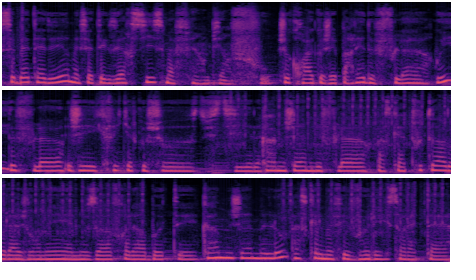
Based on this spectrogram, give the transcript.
C'est bête à dire, mais cet exercice m'a fait un bien fou. Je crois que j'ai parlé de fleurs. Oui, de fleurs. J'ai écrit quelque chose du style Comme j'aime les fleurs parce qu'à toute heure de la journée elles nous offrent leur beauté. Comme j'aime l'eau parce qu'elle me fait voler sur la terre.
